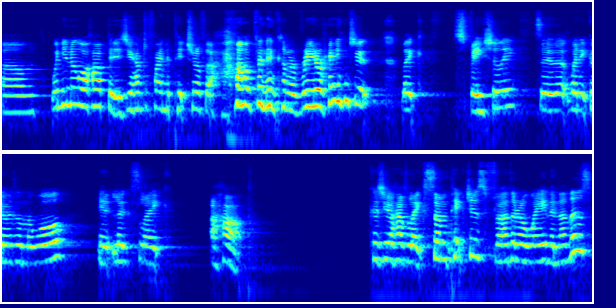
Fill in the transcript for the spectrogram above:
um, when you know what harp it is, you have to find a picture of that harp and then kind of rearrange it, like spatially, so that when it goes on the wall, it looks like a harp. Because you'll have like some pictures further away than others,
